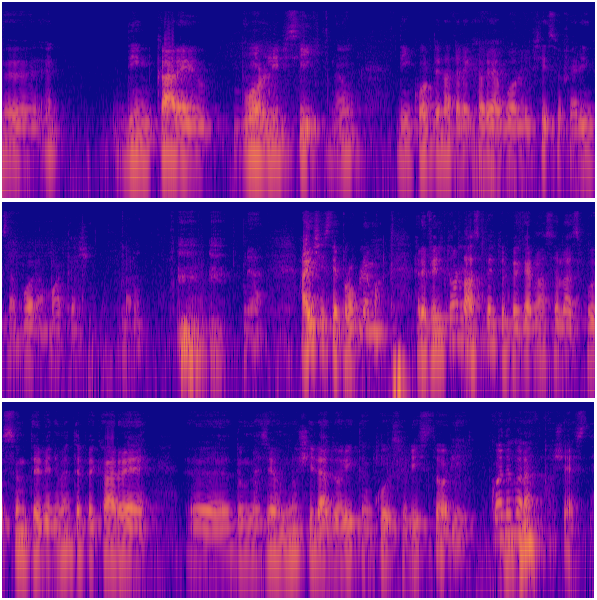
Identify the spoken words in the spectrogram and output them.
uh, din care vor lipsi, nu? din coordonatele căruia vor lipsi suferința, boala, moartea și, mă rog, da. Aici este problema. Referitor la aspectul pe care noastră l-ați spus, sunt evenimente pe care uh, Dumnezeu nu și le-a dorit în cursul istoriei. Cu adevărat, mm-hmm. așa este.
